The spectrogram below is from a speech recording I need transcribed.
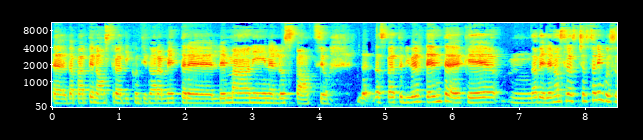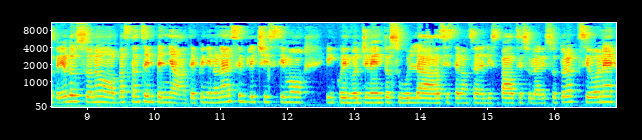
eh, da parte nostra di continuare a mettere le mani nello spazio. L'aspetto divertente è che mh, vabbè, le nostre associazioni in questo periodo sono abbastanza impegnate, quindi non è semplicissimo il coinvolgimento sulla sistemazione degli spazi, sulla ristrutturazione,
